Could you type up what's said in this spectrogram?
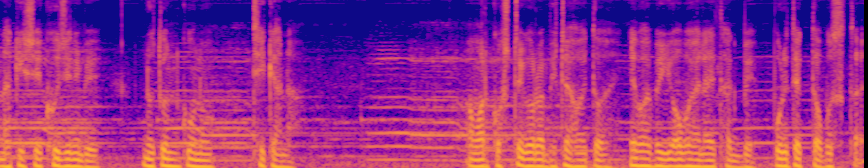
নাকি সে খুঁজে নেবে নতুন কোনো ঠিকানা? আমার কষ্টে গড়া ভিটা হয়তো এভাবেই অবহেলায় থাকবে, পরিত্যক্ত অবস্থায়।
